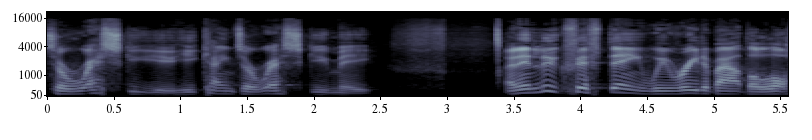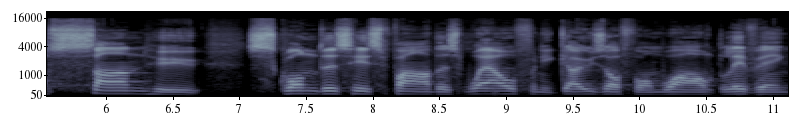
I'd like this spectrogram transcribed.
to rescue you, he came to rescue me. And in Luke 15, we read about the lost son who squanders his father's wealth and he goes off on wild living.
